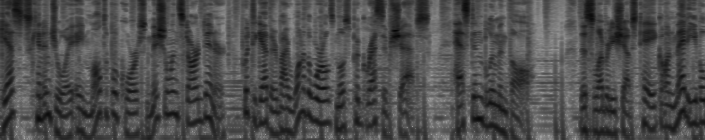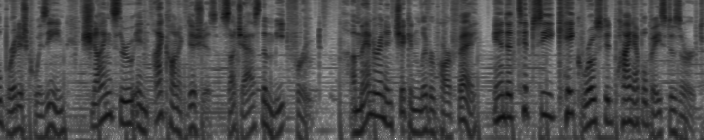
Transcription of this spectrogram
Guests can enjoy a multiple course Michelin star dinner put together by one of the world's most progressive chefs, Heston Blumenthal. The celebrity chef's take on medieval British cuisine shines through in iconic dishes such as the meat fruit, a mandarin and chicken liver parfait, and a tipsy cake roasted pineapple based dessert.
